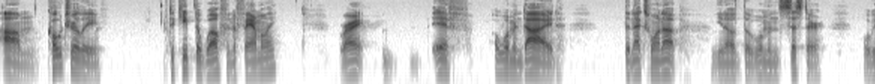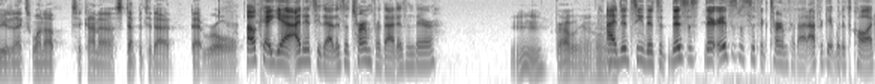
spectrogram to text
Um, culturally, to keep the wealth in the family, right? If a woman died, the next one up, you know, the woman's sister will be the next one up to kind of step into that that role. okay, yeah, I did see that. There's a term for that, isn't there? Mm, probably. I. I did see this. This is there is a specific term for that. I forget what it's called,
